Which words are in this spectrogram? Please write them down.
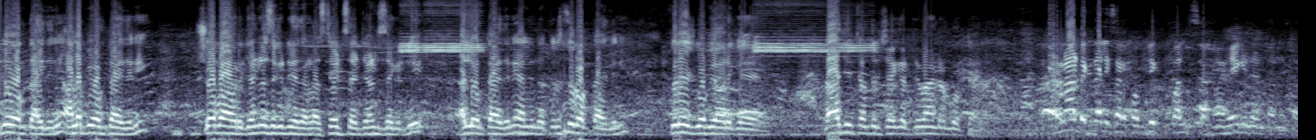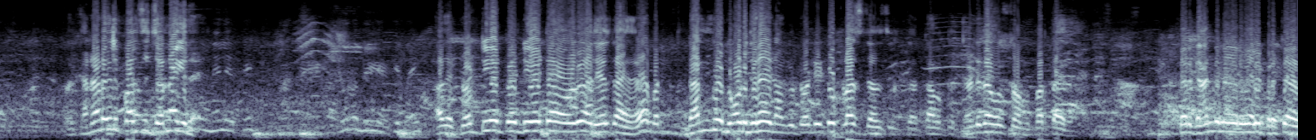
ಇದು ಹೋಗ್ತಾ ಇದ್ದೀನಿ ಅಲಪಿ ಹೋಗ್ತಾ ಇದ್ದೀನಿ. ಶೋಭಾ ಅವರು ಜನರಲ್ ಸೆಕ್ರೆಟರಿ ಅದಲ್ಲ ಸ್ಟೇಟ್ ಜನರಲ್ ಸೆಕ್ರೆಟರಿ ಅಲ್ಲಿ ಹೋಗ್ತಾ ಇದ್ದೀನಿ ಅಲ್ಲಿಂದ ತಿರುಸೂರು ಹೋಗ್ತಾ ಇದ್ದೀನಿ. ಸುರೇಶ್ ಗೋಪಿ ಅವರಿಗೆ ರಾಜೀವ್ ಚಂದ್ರಶೇಖರ್ ಟ್ರಿವಾಂಡ್ರಮ್ಗೆ ಹೋಗ್ತಾ ಇದ್ದಾರೆ. ಕರ್ನಾಟಕದಲ್ಲಿ ಸರ್ ಪಬ್ಲಿಕ್ ಪಲ್ಸ್ ಹೇಗಿದೆ ಅಂತ ಕರ್ನಾಟಕದಲ್ಲಿ ಪಲ್ಸ್ ಚೆನ್ನಾಗಿದೆ. ಅದೇ ಟ್ವೆಂಟಿ ಏಟ್ ಟ್ವೆಂಟಿ ಏಟ್ ಅವರು ಅದು ಹೇಳ್ತಾ ಇದ್ದಾರೆ ಬಟ್ ನನ್ಗೂ ನೋಡಿದ್ರೆ ನನಗೆ ಟ್ವೆಂಟಿ ಟೂ ಪ್ಲಸ್ ಖಂಡಿತ ಬರ್ತಾ ಇದೆ. ಸರ್, ಗಾಂಧಿನಗರದಲ್ಲಿ ಪ್ರಚಾರ.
